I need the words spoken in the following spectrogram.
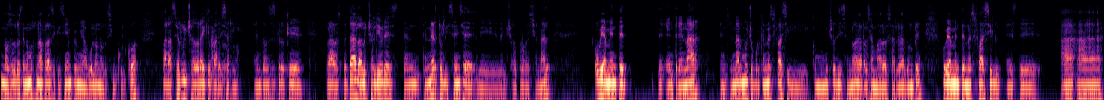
nosotros tenemos una frase que siempre mi abuelo nos los inculcó, para ser luchador hay que parecerlo. Entonces creo que para respetar la lucha libre es tener tu licencia de, de, luchador profesional, obviamente entrenar, entrenar mucho porque no es fácil y como muchos dicen, ¿no? Agarrarse a madrazos arriba de un ring. Obviamente no es fácil, este, ha,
